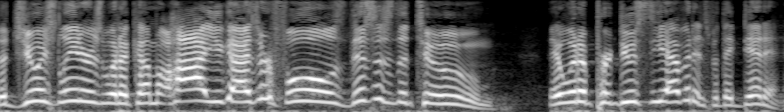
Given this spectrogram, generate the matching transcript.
the Jewish leaders would have come, ha, you guys are fools. This is the tomb. They would have produced the evidence, but they didn't.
